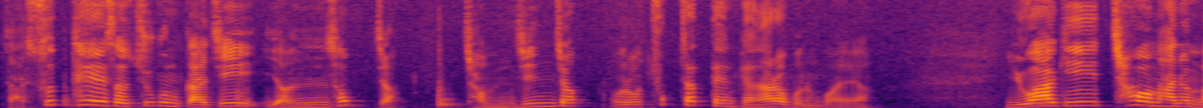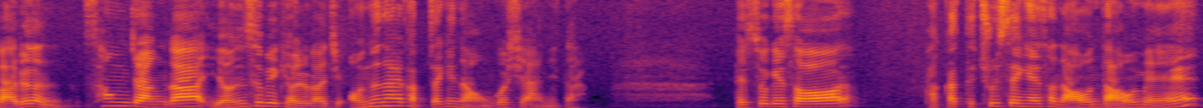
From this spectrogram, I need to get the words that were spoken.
자, 수태에서 죽음까지 연속적, 점진적으로 축적된 변화로 보는 거예요. 유학이 처음 하는 말은 성장과 연습의 결과지 어느 날 갑자기 나온 것이 아니다. 뱃속에서 바깥에 출생해서 나온 다음에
